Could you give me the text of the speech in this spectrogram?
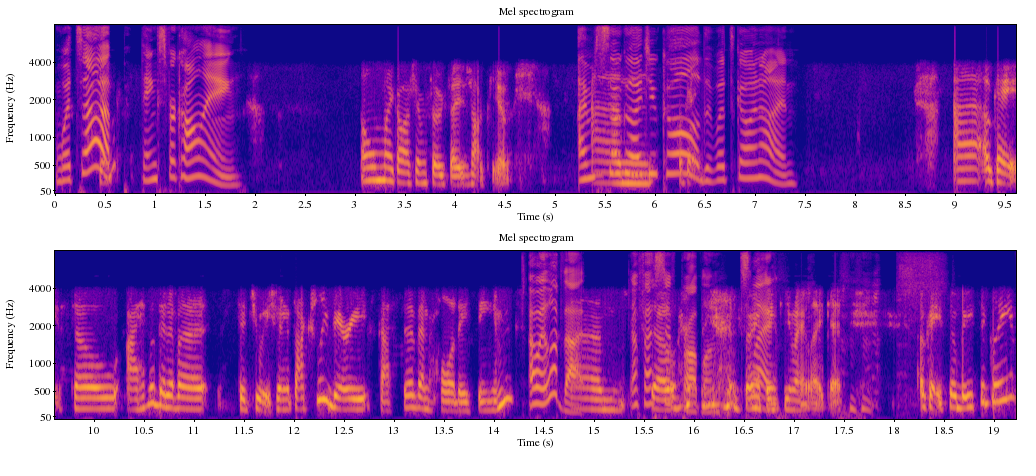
What's up? Thanks for calling. Oh my gosh, I'm so excited to talk to you. I'm so glad Um, you called. What's going on? Uh, okay, so I have a bit of a situation. It's actually very festive and holiday themed. Oh, I love that. Um, A festive so, problem. so I think you might like it. okay, so basically,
